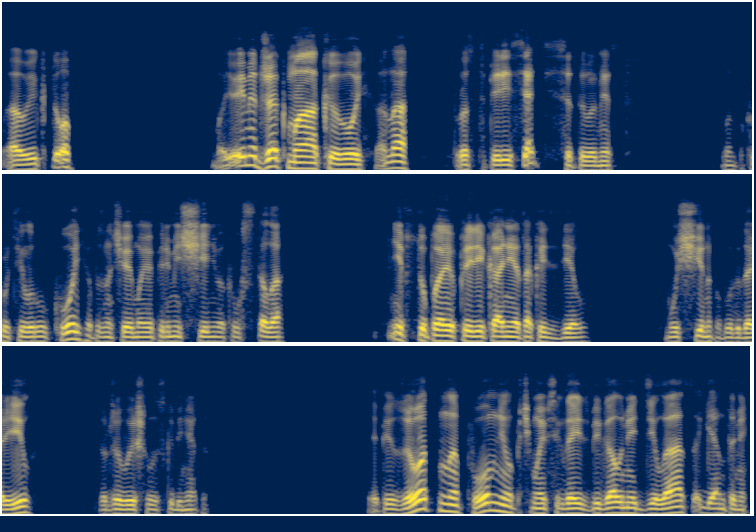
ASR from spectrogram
А вы кто? Мое имя Джек Маковой. Она... Просто пересядьте с этого места. Он покрутил рукой, обозначая мое перемещение вокруг стола. Не вступая в пререкание, так и сделал. Мужчина поблагодарил, тут же вышел из кабинета. Эпизод напомнил, почему я всегда избегал иметь дела с агентами.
